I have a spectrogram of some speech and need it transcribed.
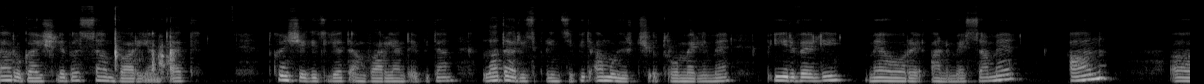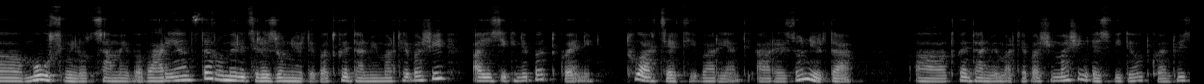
ტარო გაიშლება სამ ვარიანტად. თქვენ შეგიძლიათ ამ ვარიანტებიდან ლადარის პრინციპით ამოირჩიოთ რომელიმე პირველი, მეორე ან მესამე ან მოусმინოთ სამივე ვარიანტს და რომელიც რეზონირდება თქვენთან მიმართებაში, აი ეს იქნება თქვენი. თუ არც ერთი ვარიანტი არ რეზონირდა თქვენთან მიმართებაში, მაშინ ეს ვიდეო თქვენთვის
